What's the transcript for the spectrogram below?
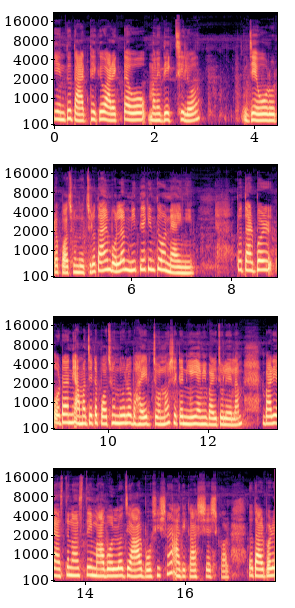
কিন্তু তার থেকেও আরেকটা ও মানে দেখছিল যে ওর ওটা পছন্দ হচ্ছিল। তাই আমি বললাম, নিতে কিন্তু ও নেয়নি। তো তারপর ওটা নিয়ে আমার যেটা পছন্দ হলো ভাইয়ের জন্য, সেটা নিয়েই আমি বাড়ি চলে এলাম। বাড়ি আসতে না আসতেই মা বলল যে, আর বসিস না, আগে কাজ শেষ কর। তো তারপরে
